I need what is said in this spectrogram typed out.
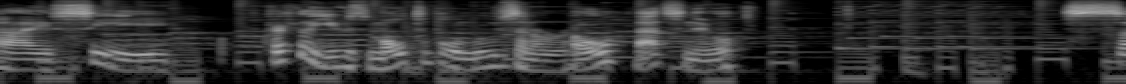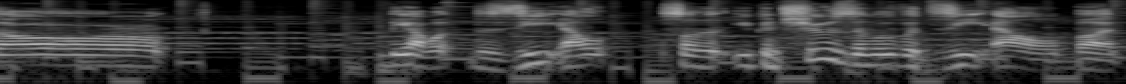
I see. Quickly use multiple moves in a row? That's new. So... Yeah, what the ZL... So that you can choose the move with ZL, but...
